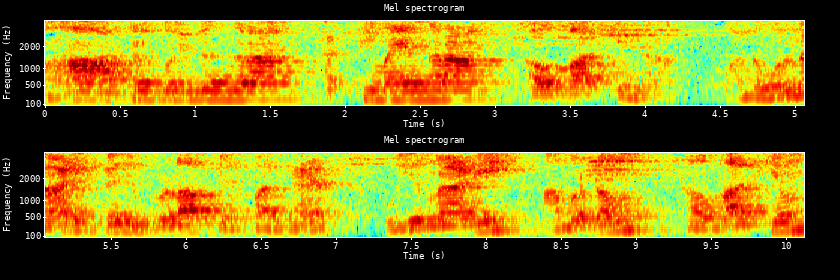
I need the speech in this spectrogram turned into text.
மகா ஆற்றல் புரிந்துங்கிறான் சக்தி மயங்கிறான் சௌபாக்கியங்கிறான். அந்த ஒரு நாடிக்கு பேர் இவ்வளவு பேர் பாருங்க. உயிர் நாடி அமிர்தம் சௌபாக்கியம்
